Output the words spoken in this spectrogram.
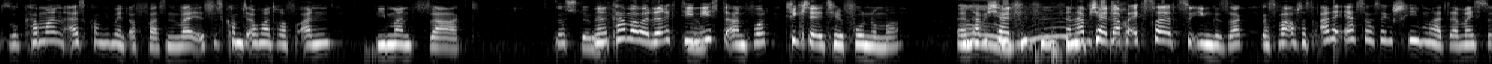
so kann man als Kompliment auffassen, weil es, es kommt ja auch mal drauf an, wie man es sagt. Das Und stimmt. dann kam aber direkt die nächste Antwort, krieg ich deine Telefonnummer? Dann habe ich halt, dann habe ich halt auch extra zu ihm gesagt, das war auch das allererste, was er geschrieben hat. Dann war ich so,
